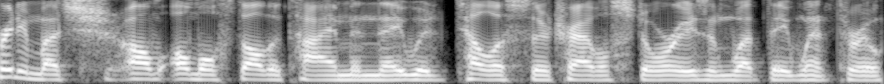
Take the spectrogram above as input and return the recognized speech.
pretty much al- almost all the time and they would tell us their travel stories and what they went through.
